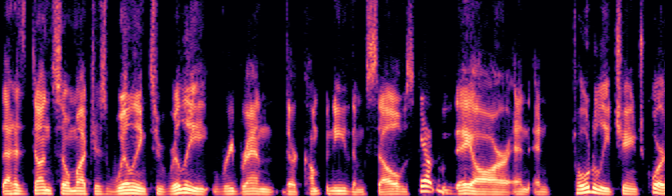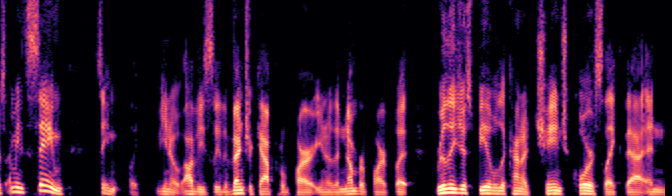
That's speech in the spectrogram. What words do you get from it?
that has done so much is willing to really rebrand their company themselves yep. who they are and and totally change course i mean same same like you know obviously the venture capital part you know the number part but really just be able to kind of change course like that and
